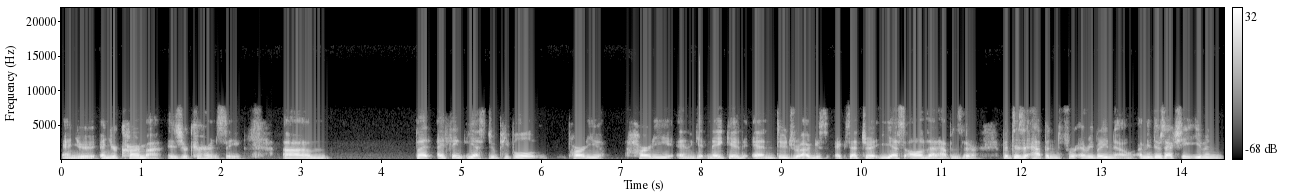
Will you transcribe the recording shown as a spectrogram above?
and your and your karma is your currency. Um, but I think yes, do people party hardy and get naked and do drugs, etc. Yes, all of that happens there. But does it happen for everybody? No. I mean, there's actually even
